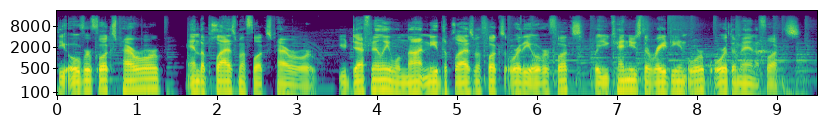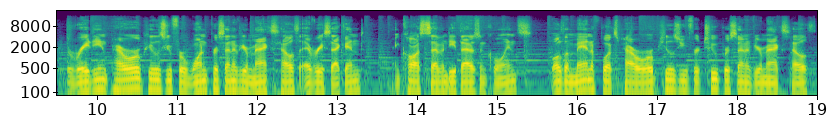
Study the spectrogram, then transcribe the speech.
the Overflux Power Orb, and the Plasma Flux Power Orb. You definitely will not need the Plasma Flux or the Overflux, but you can use the Radiant Orb or the Mana Flux. The Radiant Power Orb heals you for 1% of your max health every second, and costs 70,000 coins, while the Mana Flux Power Orb heals you for 2% of your max health,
